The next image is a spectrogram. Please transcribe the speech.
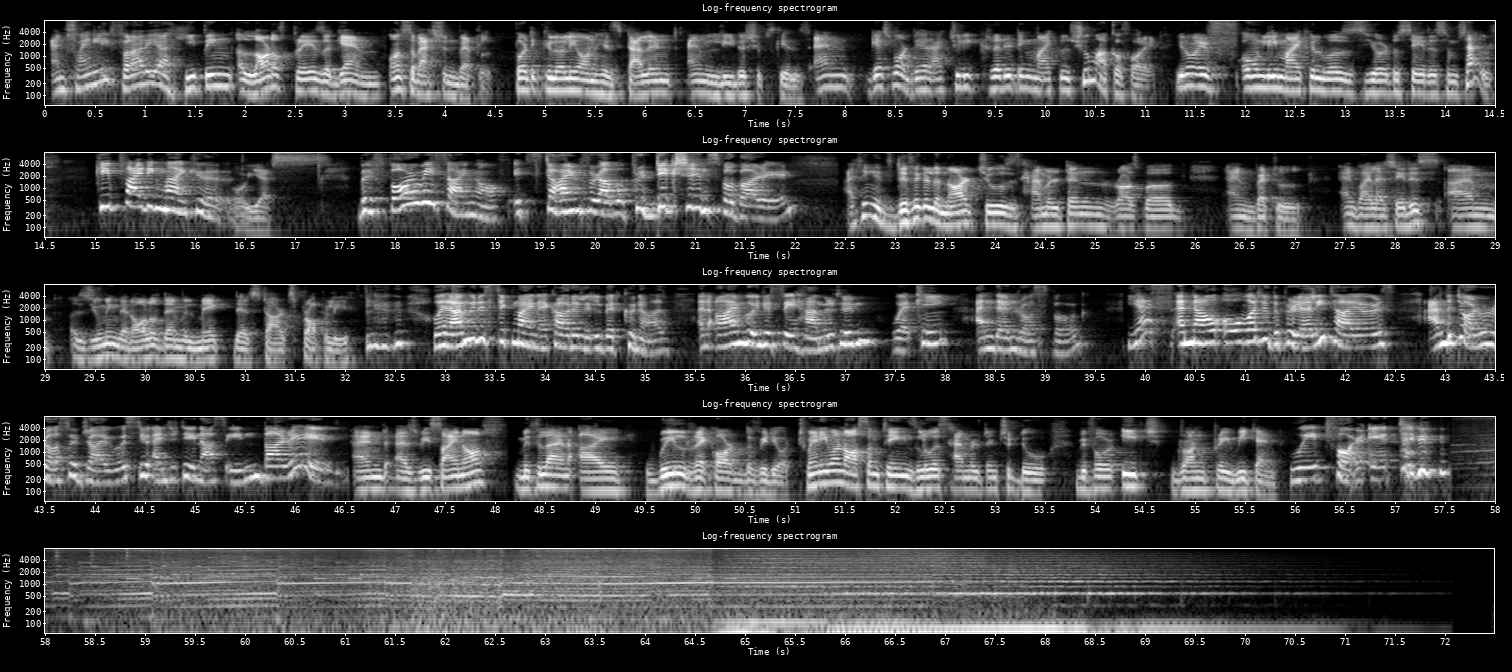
And finally, Ferrari are heaping a lot of praise again on Sebastian Vettel, particularly on his talent and leadership skills. And guess what? They're actually crediting Michael Schumacher for it. You know, if only Michael was here to say this himself. Keep fighting, Michael. Oh, yes. Before we sign off, it's time for our predictions for Bahrain. I think it's difficult to not choose Hamilton, Rosberg, and Vettel. And while I say this, I'm assuming that all of them will make their starts properly. well, I'm going to stick my neck out a little bit, Kunal, and I'm going to say Hamilton, Vettel, and then Rosberg. Yes, and now over to the Pirelli tires and the Toro Rosso drivers to entertain us in Bahrain. And as we sign off, Mithila and I will record the video. 21 awesome things Lewis Hamilton should do before each Grand Prix weekend. Wait for it.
